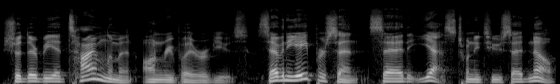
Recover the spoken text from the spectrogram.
Should there be a time limit on replay reviews? 78% said yes, 22 said no.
